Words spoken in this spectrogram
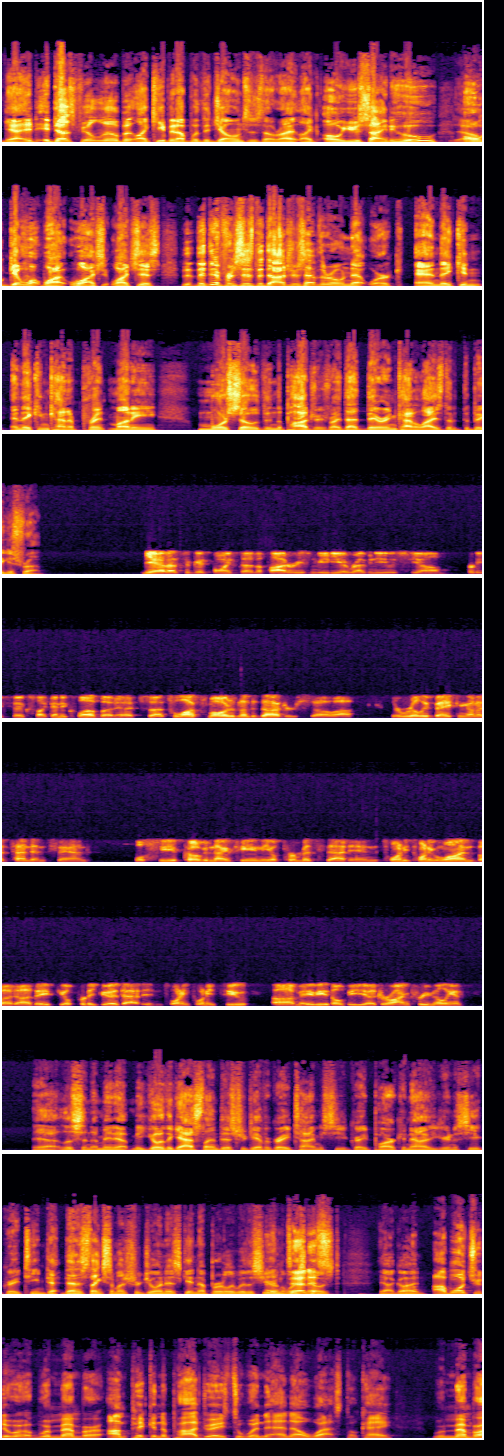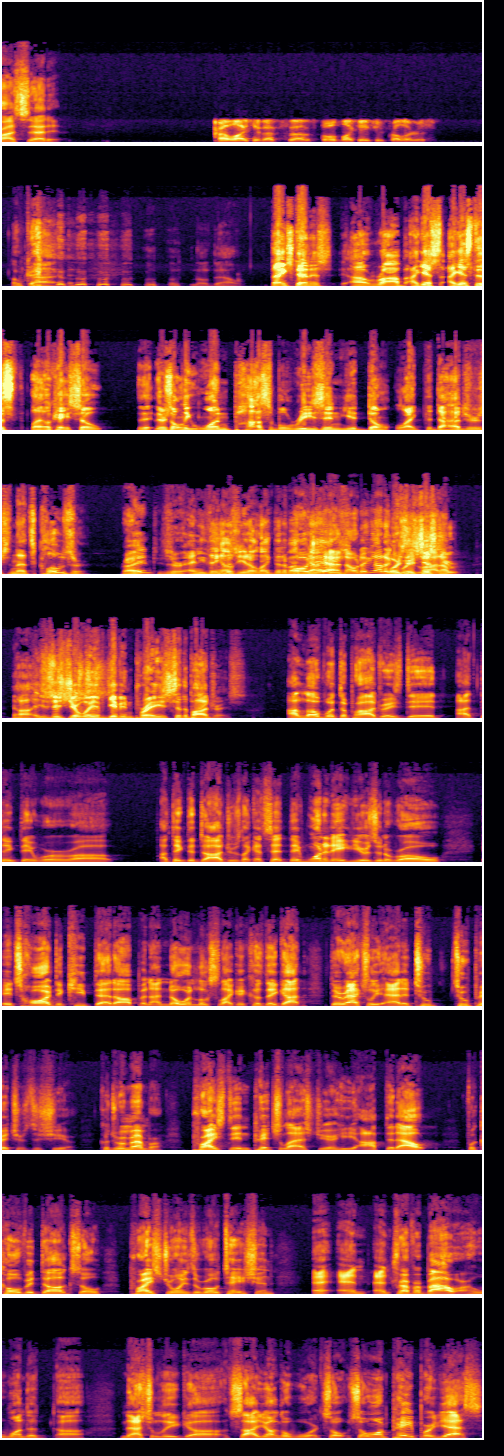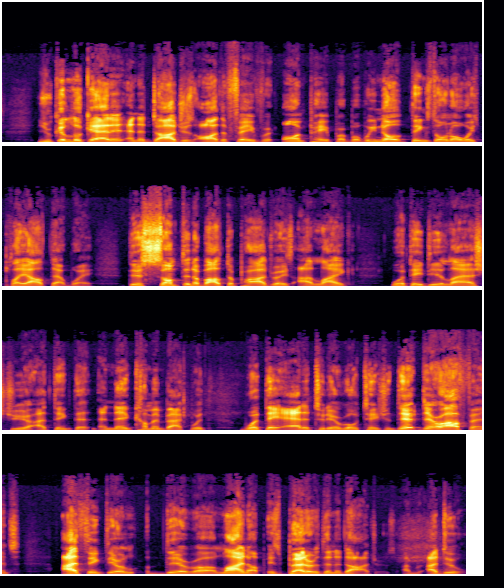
Yeah, it, it does feel a little bit like keeping up with the Joneses, though, right? Like, oh, you signed who? Yep. Oh, get what? Watch, watch, watch this. The, the difference is the Dodgers have their own network, and they can and they can kind of print money more so than the Padres, right? That therein kind of lies the, the biggest rub. Yeah, that's a good point. Uh, the Padres' media revenue is you know, pretty fixed, like any club, but it's uh, it's a lot smaller than the Dodgers. So uh, they're really banking on attendance, and we'll see if COVID nineteen you know permits that in 2021. But uh, they feel pretty good that in 2022, uh, maybe they'll be uh, drawing three million. Yeah, listen, I mean, I mean, you go to the Gaslamp District, you have a great time, you see a great park, and now you're going to see a great team. De- Dennis, thanks so much for joining us, getting up early with us here And on the Dennis- West Coast. Yeah, go ahead. I want you to re- remember I'm picking the Padres to win the NL West, okay? Remember I said it. I like it. That's uh, that's bold like AJ Preller is. Okay. no doubt. Thanks, Dennis. Uh, Rob, I guess I guess this like okay, so th- there's only one possible reason you don't like the Dodgers, and that's closer, right? Is there anything else you don't like that about Oh, the yeah, no, they got a or is this just lineup. your uh, It's is just- this your it's way just- of giving praise to the Padres? I love what the Padres did. I think they were. Uh, I think the Dodgers, like I said, they've won it eight years in a row. It's hard to keep that up, and I know it looks like it because they got they're actually added two two pitchers this year. Because remember, Price didn't pitch last year; he opted out for COVID. Doug, so Price joins the rotation, and and, and Trevor Bauer, who won the uh, National League uh, Cy Young award. So so on paper, yes, you can look at it, and the Dodgers are the favorite on paper. But we know things don't always play out that way. There's something about the Padres I like what they did last year. I think that, and then coming back with what they added to their rotation, their their offense. I think their their uh, lineup is better than the Dodgers. I, I do.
